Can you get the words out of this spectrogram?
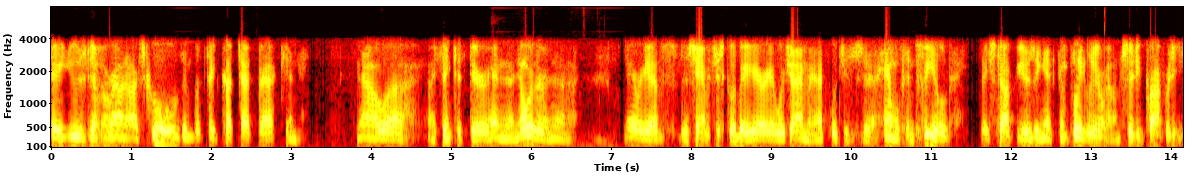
they use them around our schools, and but they cut that back, and now uh, I think that they're in the northern uh, area of the San Francisco Bay Area, which I'm at, which is uh, Hamilton Field. They stopped using it completely around city properties.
